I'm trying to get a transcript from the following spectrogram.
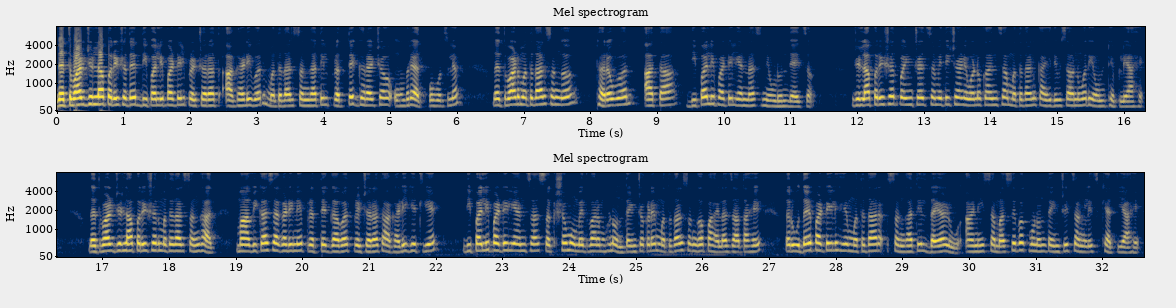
दत्तवाड जिल्हा परिषदेत दीपाली पाटील प्रचारात आघाडीवर मतदारसंघातील प्रत्येक घराच्या उंबऱ्यात पोहोचल्या. दत्तवाड मतदारसंघ ठरवल आता दीपाली पाटील यांनाच निवडून द्यायचं. जिल्हा परिषद पंचायत समितीच्या निवडणुकांचा मतदान काही दिवसांवर येऊन ठेपले आहे. दत्तवाड जिल्हा परिषद मतदारसंघात महाविकास आघाडीने प्रत्येक गावात प्रचारात आघाडी घेतली आहे. दीपाली पाटील यांचा सक्षम उमेदवार म्हणून त्यांच्याकडे मतदारसंघ पाहायला जात आहे. तर उदय पाटील हे मतदारसंघातील दयाळू आणि समाजसेवक म्हणून त्यांची चांगलीच ख्याती आहे.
